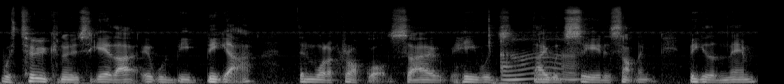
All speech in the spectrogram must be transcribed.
with two canoes together, it would be bigger than what a croc was. So he would, they Ah. would see it as something bigger than them.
